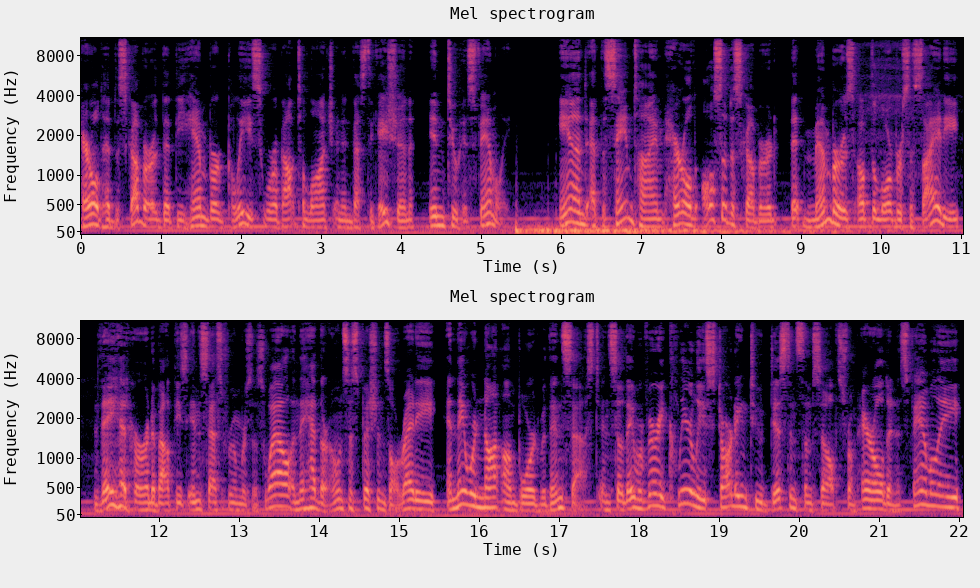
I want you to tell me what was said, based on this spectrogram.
Harold had discovered that the Hamburg police were about to launch an investigation into his family. And at the same time, Harold also discovered that members of the Lorber Society, they had heard about these incest rumors as well, and they had their own suspicions already, and they were not on board with incest. And so they were very clearly starting to distance themselves from Harold and his family.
